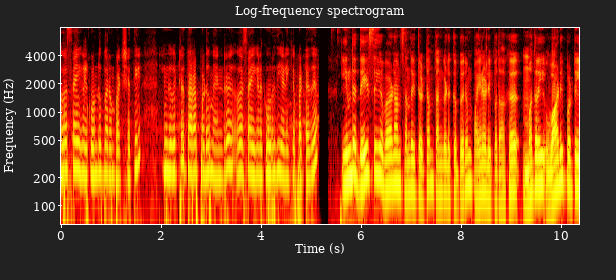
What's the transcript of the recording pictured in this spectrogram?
விவசாயிகள் கொண்டு வரும் பட்சத்தில் இங்கு விற்று தரப்படும் என்று விவசாயிகளுக்கு உறுதியளிக்கப்பட்டது. இந்த தேசிய வேளாண் சந்தை திட்டம் தங்களுக்கு பெரும் பயனளிப்பதாக மதுரை வாடிப்பட்டி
